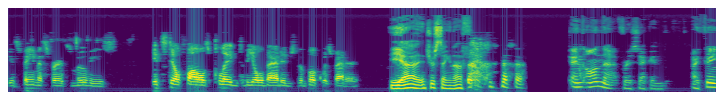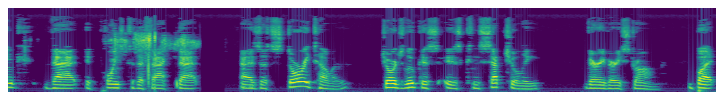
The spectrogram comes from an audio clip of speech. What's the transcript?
is famous for its movies, it still falls plague to the old adage: the book was better. Yeah, interesting enough. And on that for a second, I think that it points to the fact that as a storyteller, George Lucas is conceptually very, very strong. But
